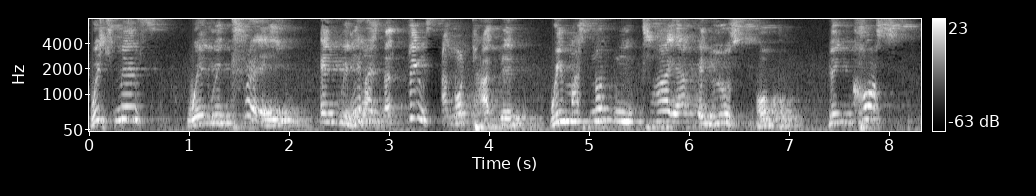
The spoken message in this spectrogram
which means when we pray and we realize that things are not happening, we must not tire and lose hope because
